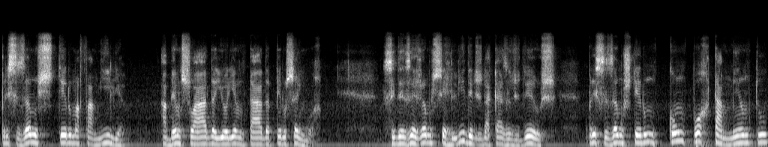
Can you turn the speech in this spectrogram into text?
precisamos ter uma família abençoada e orientada pelo Senhor. Se desejamos ser líderes da casa de Deus, precisamos ter um comportamento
